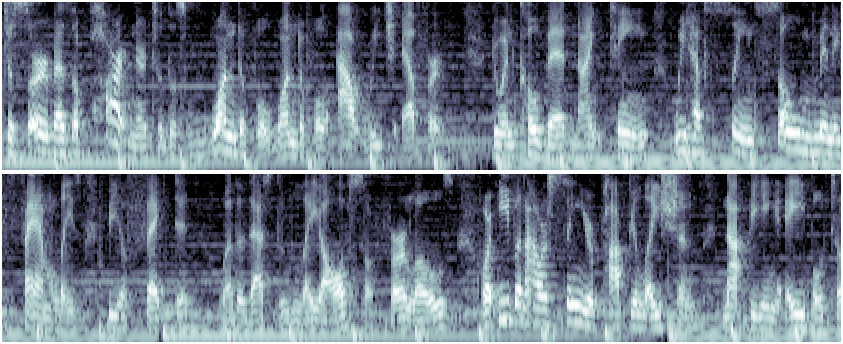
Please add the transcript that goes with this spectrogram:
to serve as a partner to this wonderful, wonderful outreach effort during COVID 19, we have seen so many families be affected, whether that's through layoffs or furloughs, or even our senior population not being able to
